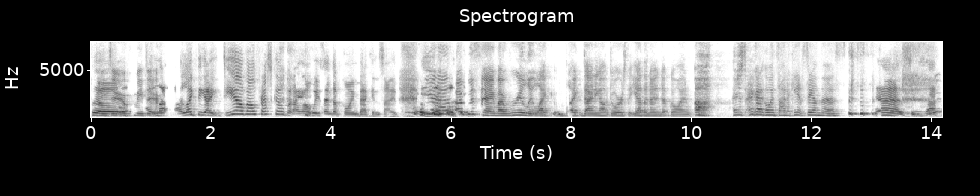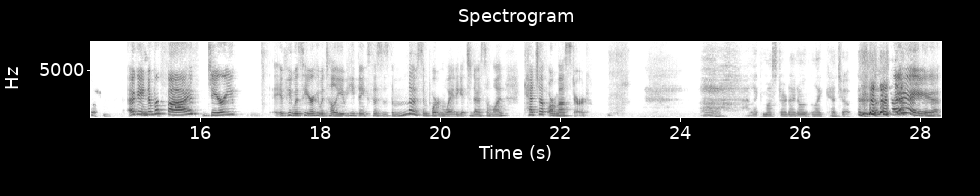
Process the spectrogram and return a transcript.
So me too. Me I, li- I like the idea of al fresco, but I always end up going back inside. yeah, I'm the same. I really like like dining outdoors, but yeah, then I end up going, oh, I just I gotta go inside. I can't stand this. yes, exactly. okay, number five, Jerry. If he was here, he would tell you he thinks this is the most important way to get to know someone: ketchup or mustard. I like mustard. I don't like ketchup. Hey,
